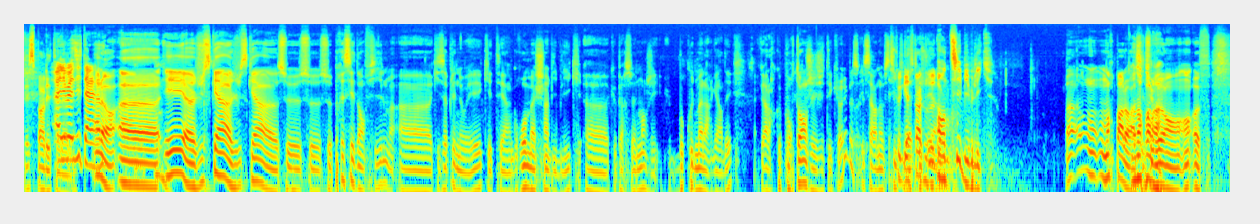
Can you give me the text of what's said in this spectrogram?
Laisse parler Allez, vas-y, Talal. Alors, euh, et euh, jusqu'à jusqu'à euh, ce, ce- ce précédent film euh, qui s'appelait Noé, qui était un gros machin biblique euh, que personnellement j'ai eu beaucoup de mal à regarder, alors que pourtant j'ai- j'étais curieux parce que c'est Aronofsky Est-ce que Gaspard joue Anti-biblique. Bah, on, on en reparlera On en si reparlera. tu veux en, en off.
